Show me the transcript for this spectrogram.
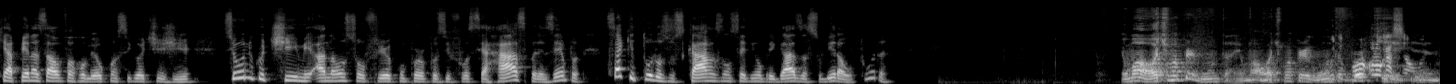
que apenas a Alfa Romeo conseguiu atingir. Se o único time a não sofrer com purpose fosse a Haas, por exemplo, será que todos os carros não seriam obrigados a subir a altura? É uma ótima pergunta, é uma ótima pergunta. porque, né?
